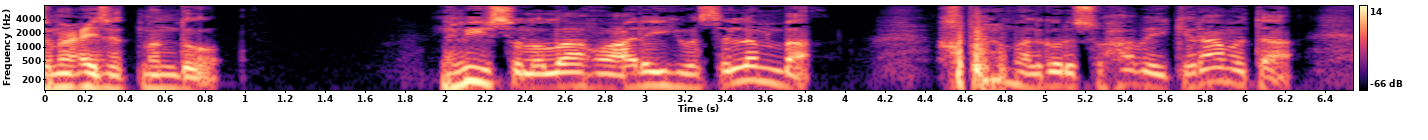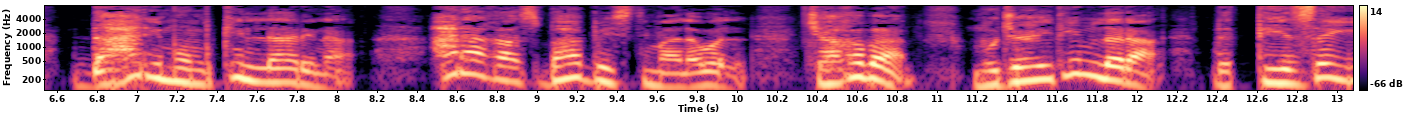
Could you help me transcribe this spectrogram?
زما عزتمندو نبی صلی الله علیه وسلم به خپل ملګرو صحابه کرامو ته د هر ممکن لارې نه هر هغه اسباب استعمالول چې هغه به مجاهدین لره د تیزی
